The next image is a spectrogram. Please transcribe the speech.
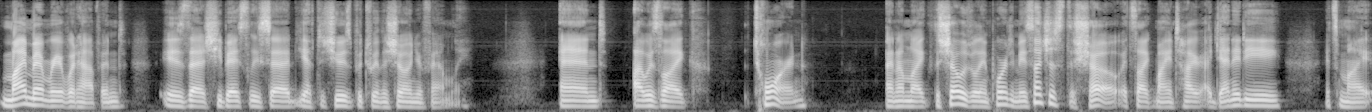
my memory of what happened is that she basically said, you have to choose between the show and your family. And I was like torn. And I'm like, the show is really important to me. It's not just the show, it's like my entire identity, it's my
